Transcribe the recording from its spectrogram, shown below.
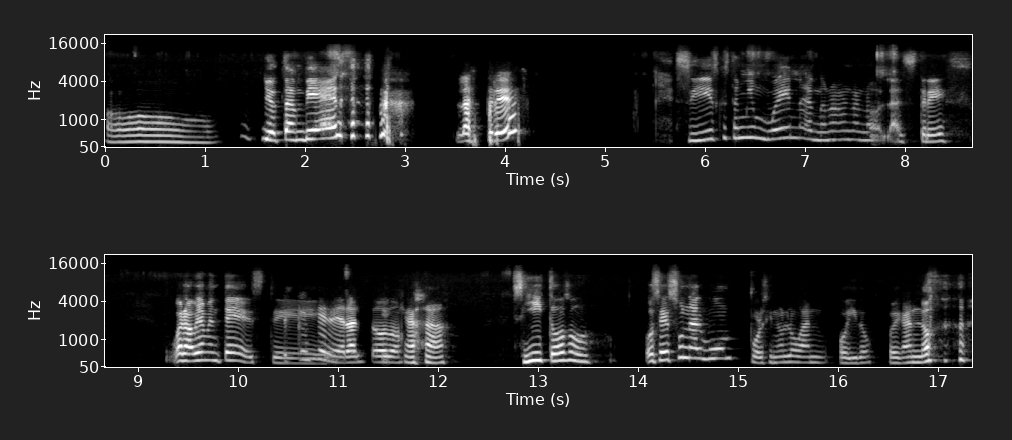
Oh, yo también. ¿Las tres? Sí, es que están bien buenas. No, no, no, no, las tres. Bueno, obviamente, este. Es que en general todo. Ajá. Sí, todo. O sea, es un álbum, por si no lo han oído, oiganlo,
